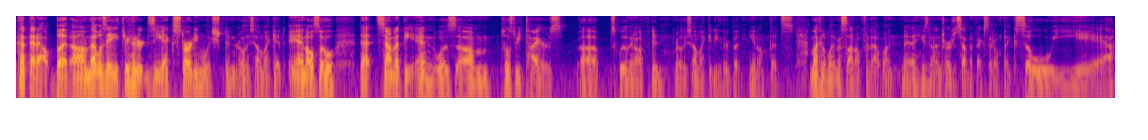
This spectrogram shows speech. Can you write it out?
Cut that out, but um, that was a 300ZX starting, which didn't really sound like it. And also, that sound at the end was um, supposed to be tires uh, squealing off. It didn't really sound like it either, but you know, that's I'm not gonna blame Asano for that one. He's not in charge of sound effects, I don't think. So yeah.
